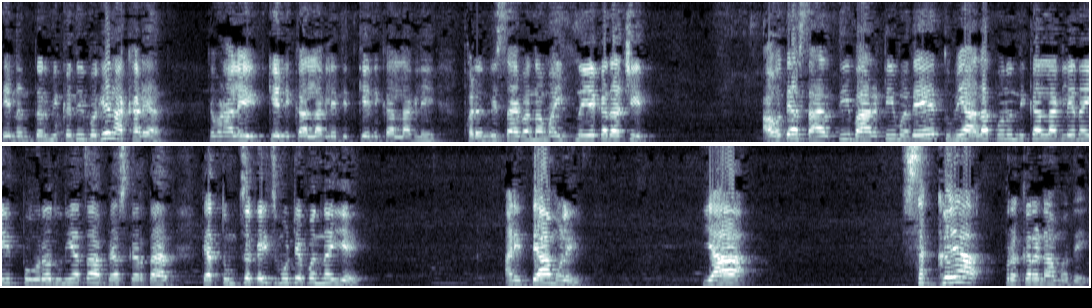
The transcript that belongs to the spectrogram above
ते नंतर मी कधी बघेन आखाड्यात. ते म्हणाले इतके निकाल लागले तितके निकाल लागले. फडणवीस साहेबांना माहीत नाहीये कदाचित. अहो त्या सारथी बार्टीमध्ये तुम्ही आलात म्हणून निकाल लागले नाहीत. पोरं दुनियाचा अभ्यास करतात. त्यात तुमचं काहीच मोठे पण नाहीये. आणि त्यामुळे या सगळ्या प्रकरणामध्ये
